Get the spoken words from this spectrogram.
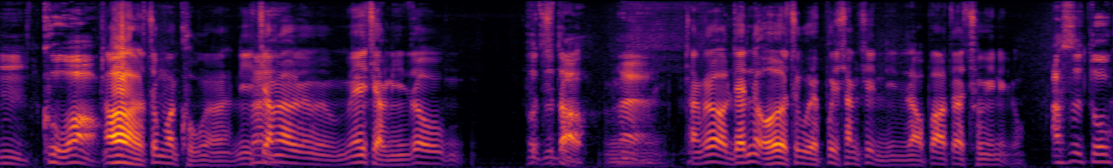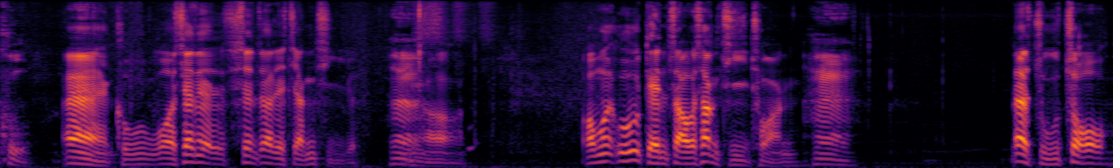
嗯，苦哦，啊，这么苦啊！你这样没讲你都不知道，嗯。嗯，，讲到连我儿子也不相信你老爸在吹牛。啊是多苦，哎，苦！我现在现在的讲起了，嗯哦，我们五点早上起床，嗯那煮粥，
